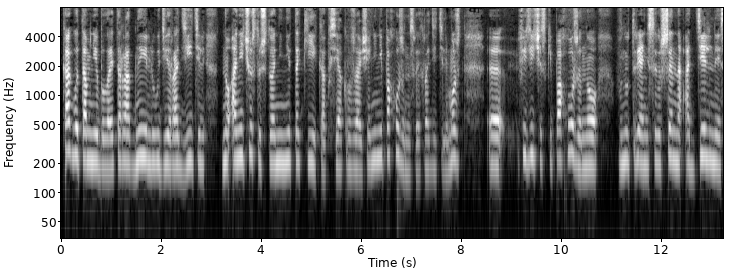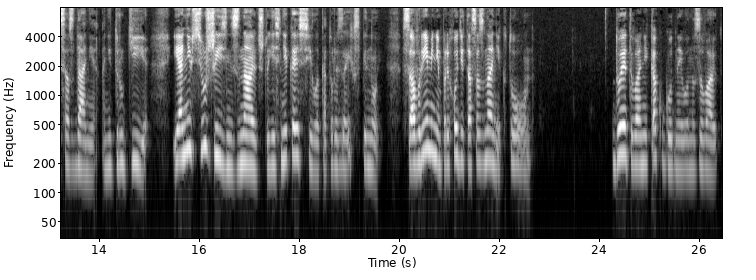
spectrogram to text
Как бы там ни было, это родные люди, родители, но они чувствуют, что они не такие, как все окружающие. Они не похожи на своих родителей. Может, э, физически похожи, но внутри они совершенно отдельные создания, они другие. И они всю жизнь знают, что есть некая сила, которая за их спиной. Со временем приходит осознание, кто он. До этого они как угодно его называют.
